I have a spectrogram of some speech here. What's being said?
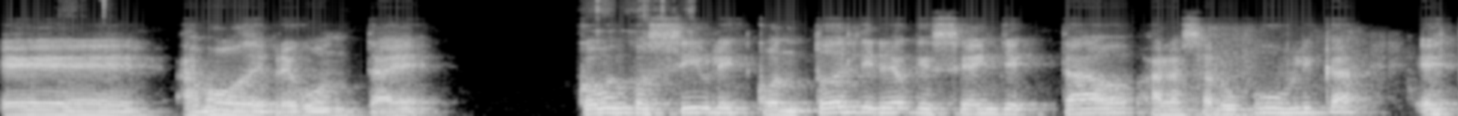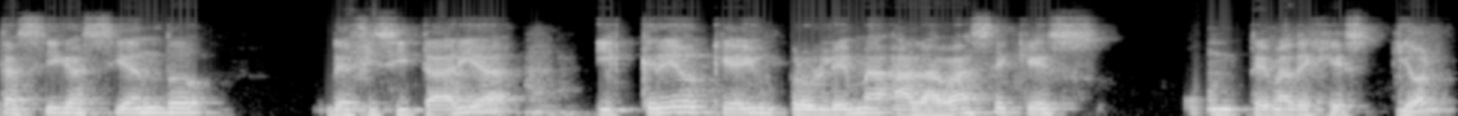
eh, a modo de pregunta, ¿eh? ¿cómo es posible con todo el dinero que se ha inyectado a la salud pública, esta siga siendo deficitaria? Y creo que hay un problema a la base que es un tema de gestión,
